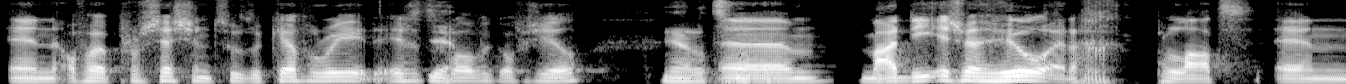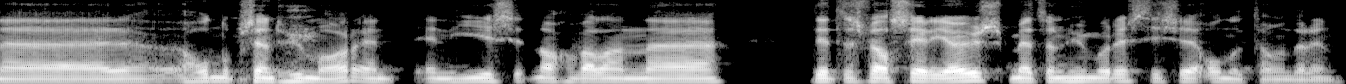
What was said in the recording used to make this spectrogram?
En, of a Procession to the Cavalry is het, geloof ik, officieel. Ja, dat um, Maar die is wel heel erg plat en uh, eh, 100% humor. En, en hier zit nog wel een. Uh, dit is wel serieus met een humoristische ondertoon erin.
